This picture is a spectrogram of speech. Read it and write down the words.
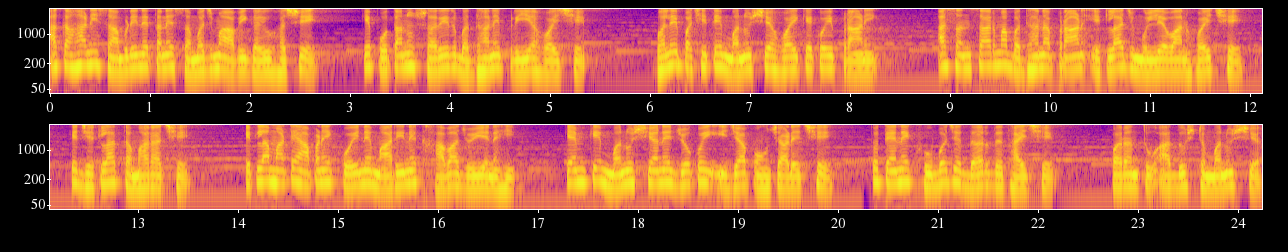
આ કહાણી સાંભળીને તને સમજમાં આવી ગયું હશે કે પોતાનું શરીર બધાને પ્રિય હોય છે. ભલે પછી તે મનુષ્ય હોય કે કોઈ પ્રાણી આ સંસારમાં બધાના પ્રાણ એટલા જ મૂલ્યવાન હોય છે કે જેટલા તમારા છે. એટલા માટે આપણે કોઈને મારીને ખાવા જોઈએ નહીં. કેમ કે મનુષ્યને જો કોઈ ઈજા પહોંચાડે છે, તો તેને ખૂબ જ દર્દ થાય છે. પરંતુ આ દુષ્ટ મનુષ્ય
